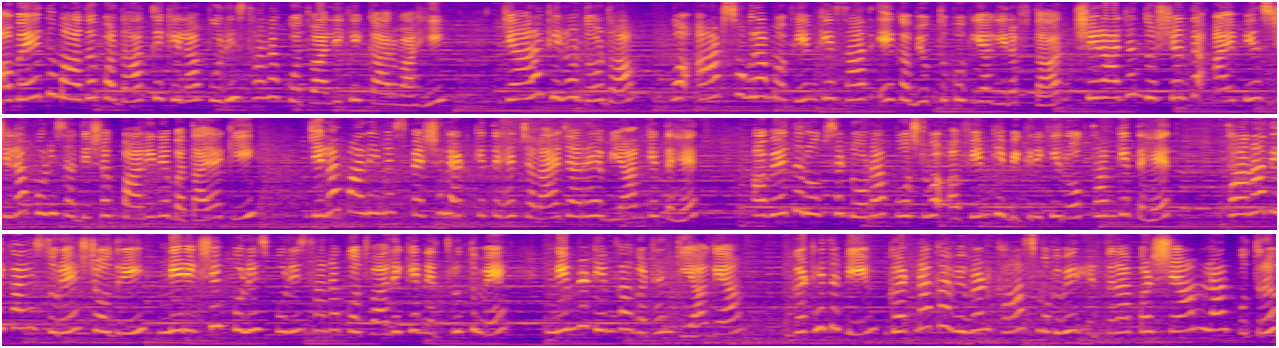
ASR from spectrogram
अवैध मादक पदार्थ के खिलाफ पुलिस थाना कोतवाली की कार्यवाही 11 किलो डोडा व 800 ग्राम अफीम के साथ एक अभियुक्त को किया गिरफ़्तार श्री राजन दुष्यंत आई आईपीएस जिला पुलिस अधीक्षक पाली ने बताया कि जिला पाली में स्पेशल एक्ट के तहत चलाए जा रहे अभियान के तहत अवैध रूप से डोडा पोस्ट व अफीम की बिक्री की रोकथाम के तहत थानाधिकारी सुरेश चौधरी, निरीक्षक पुलिस पुलिस थाना कोतवाली के नेतृत्व में निम्न टीम का गठन किया गया। गठित टीम घटना का विवरण खास मुखबिर इतला पर श्यामलाल पुत्र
